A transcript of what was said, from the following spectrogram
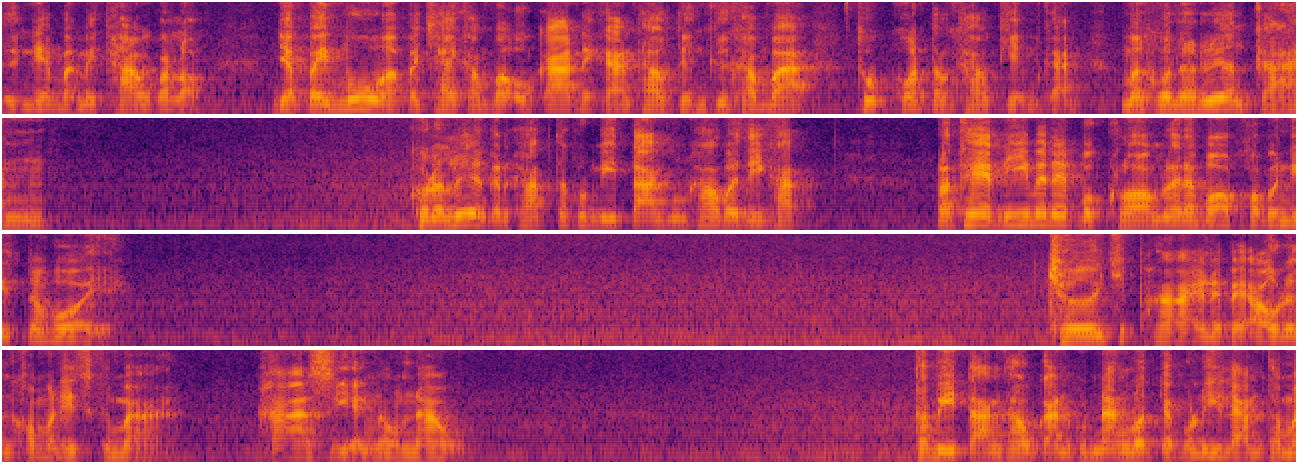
ถึงเนี่ยมันไม่เท่ากันหรอก อย่าไปมั่วไปใช้คำว่าโอกาสในการเข้าถึงคือคำว่าทุกคนต้องเท่าเทียมกัน มันคนละเรื่องกัน คนละเรื่องกันครับ ถ้าคุณมีตังค์คุณเข้าไปสิครับ ประเทศนี้ไม่ได้ปกครองด้วยระบอบคอมมิวนิสต์นะเว้ยเชยชิบหายเลยไปเอาเรื่องคอมมิวนิสต์ขึ้นมา หาเสียงเน่าๆ ถ้ามีตังเท่ากันคุณนั่งรถจากบุรีรัมย์ทำไม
